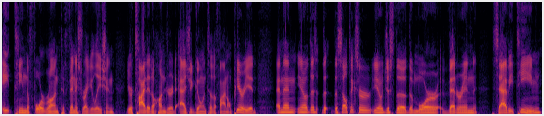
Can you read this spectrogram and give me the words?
18 to 4 run to finish regulation. You're tied at 100 as you go into the final period. And then, you know, the, the, the Celtics are, you know, just the, the more veteran savvy team.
